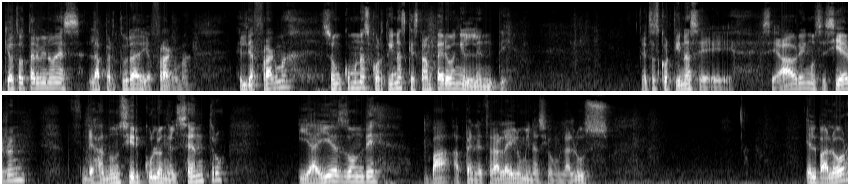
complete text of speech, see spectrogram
¿Qué otro término es? La apertura de diafragma. El diafragma son como unas cortinas que están pero en el lente. Estas cortinas se, abren o se cierran dejando un círculo en el centro y ahí es donde va a penetrar la iluminación, la luz. El valor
